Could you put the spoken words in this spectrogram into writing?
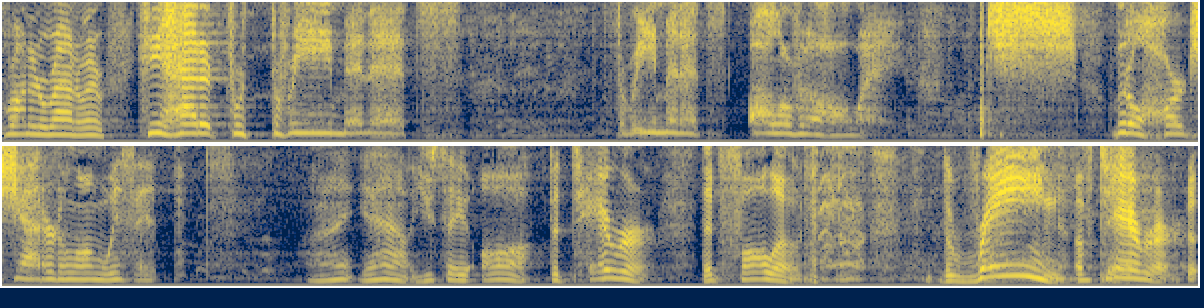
running around. Whatever. He had it for three minutes. Three minutes all over the hallway. Little heart shattered along with it. All right, yeah, you say, oh, the terror that followed, the reign of terror.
